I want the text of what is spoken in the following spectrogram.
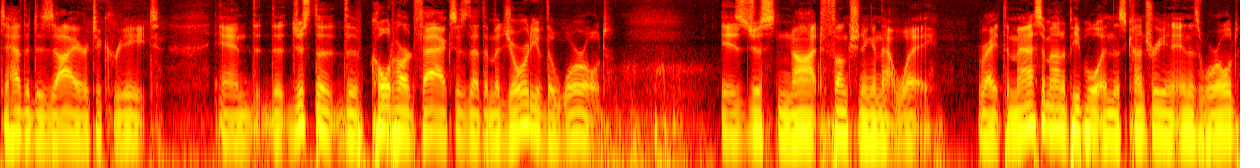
to have the desire to create, and the, just the the cold hard facts is that the majority of the world is just not functioning in that way. Right, the mass amount of people in this country and in this world,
